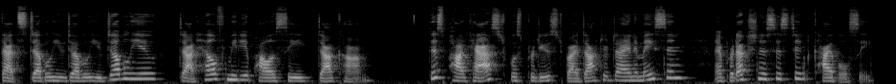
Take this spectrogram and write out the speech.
That's www.healthmediapolicy.com. This podcast was produced by Dr. Diana Mason and production assistant Kai Volsey.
